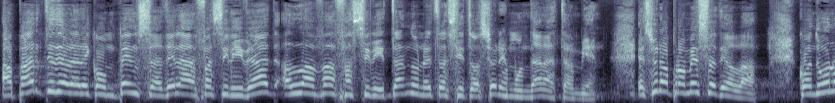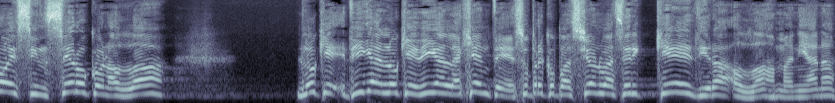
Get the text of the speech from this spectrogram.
Aparte de la recompensa, de la facilidad, Allah va facilitando nuestras situaciones mundanas también. Es una promesa de Allah. Cuando uno es sincero con Allah, lo que digan lo que digan la gente, su preocupación va a ser qué dirá Allah mañana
